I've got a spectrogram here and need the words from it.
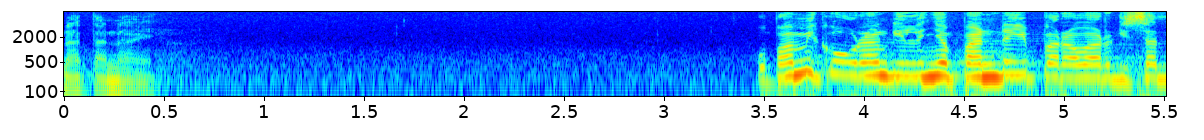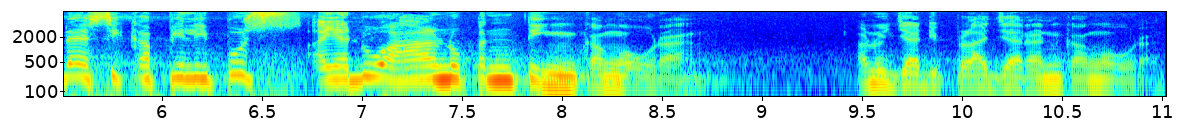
Natanael. Upami ko orang dilenya pandai para wargi sadaya sikap Filipus aya dua hal nu penting kanggo orang. Anu jadi pelajaran kanggo orang.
